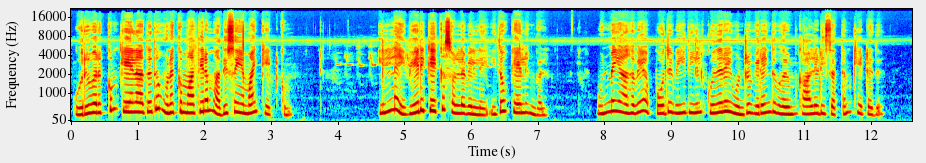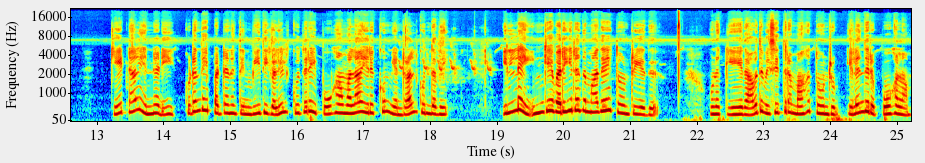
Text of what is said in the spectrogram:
ஒருவருக்கும் கேளாதது உனக்கு மாத்திரம் அதிசயமாய் கேட்கும். இல்லை வேடிக்கைக்கு சொல்லவில்லை. இதோ கேளுங்கள். உண்மையாகவே அப்போது வீதியில் குதிரை ஒன்று விரைந்து வரும் காலடி சத்தம் கேட்டது. கேட்டால் என்னடி? குடந்தை பட்டணத்தின் வீதிகளில் குதிரை போகாமலா இருக்கும் என்றாள் குந்தவை. இல்லை இங்கே வருகிறது மாதிரி தோன்றியது. உனக்கு ஏதாவது விசித்திரமாக தோன்றும். எழுந்திரு போகலாம்.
